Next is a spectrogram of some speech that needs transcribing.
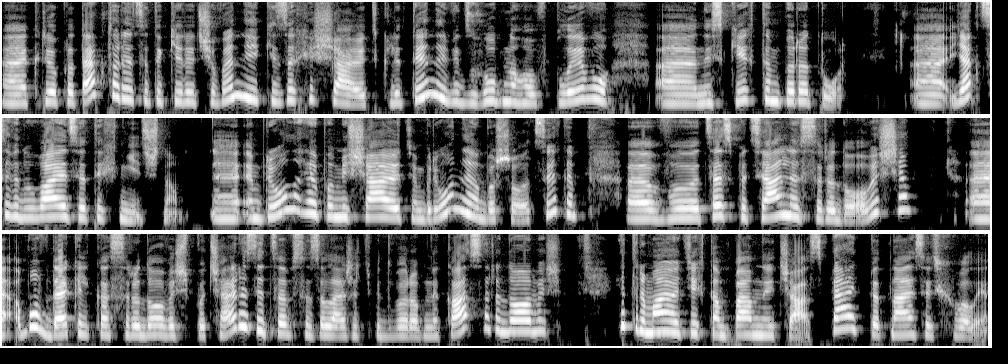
Е, Кріопротектори це такі речовини, які захищають клітини від згубного впливу низьких температур. Як це відбувається технічно? Ембріологи поміщають ембріони або шооцити в це спеціальне середовище. Е, Або в декілька середовищ по черзі, це все залежить від виробника середовищ, і тримають їх там певний час 5-15 хвилин.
